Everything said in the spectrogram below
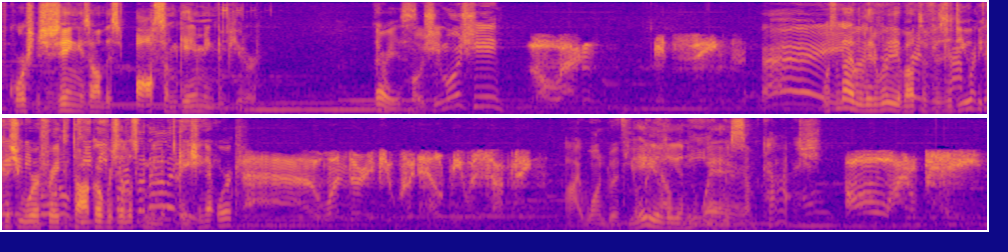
Of course, Xing is on this awesome gaming computer. There he is. Moshi moshi! Lo Wang, it's Hey, Wasn't I literally about to visit you because you were afraid to talk TV over Zilla's communication network? I wonder if you could help me with something. I wonder if you Alien could help me where? with some cash. Oh, I'll pay.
